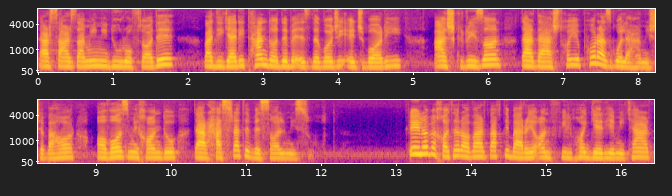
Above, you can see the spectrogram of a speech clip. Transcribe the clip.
در سرزمینی دور افتاده و دیگری تن داده به ازدواجی اجباری اشک ریزان در دشتهای پر از گل همیشه بهار آواز می‌خواند و در حسرت وسال میسوخت. لیلا به خاطر آورد وقتی برای آن فیلم ها گریه می کرد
